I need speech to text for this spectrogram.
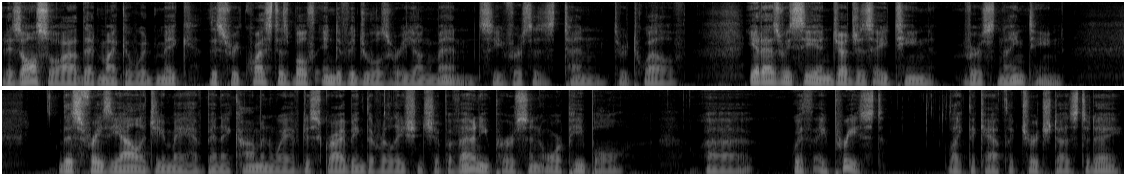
It is also odd that Micah would make this request as both individuals were young men. See verses 10 through 12. Yet, as we see in Judges 18, verse 19, this phraseology may have been a common way of describing the relationship of any person or people uh, with a priest, like the Catholic Church does today.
